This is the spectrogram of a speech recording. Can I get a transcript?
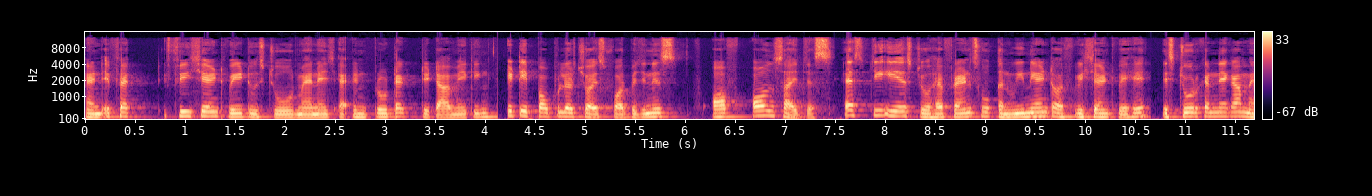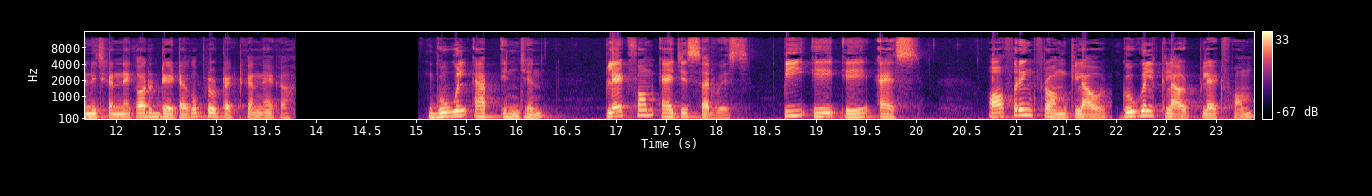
and efficient way to store, manage and protect data making it a popular choice for business of all sizes S T S जो है फ्रेंड्स वो कन्वीनियंट और एफिशियंट वे है स्टोर करने का मैनेज करने का और डेटा को प्रोटेक्ट करने का। Google app engine platform as a service P A S offering from cloud Google cloud platform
